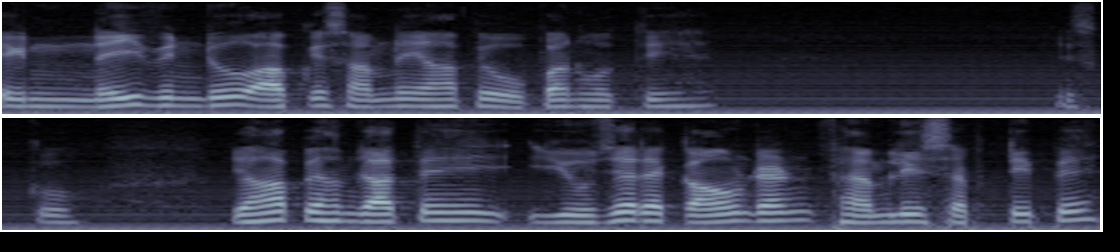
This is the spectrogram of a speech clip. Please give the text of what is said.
एक नई विंडो आपके सामने यहाँ पे ओपन होती है। इसको यहाँ पे हम जाते हैं user account and family safety पे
